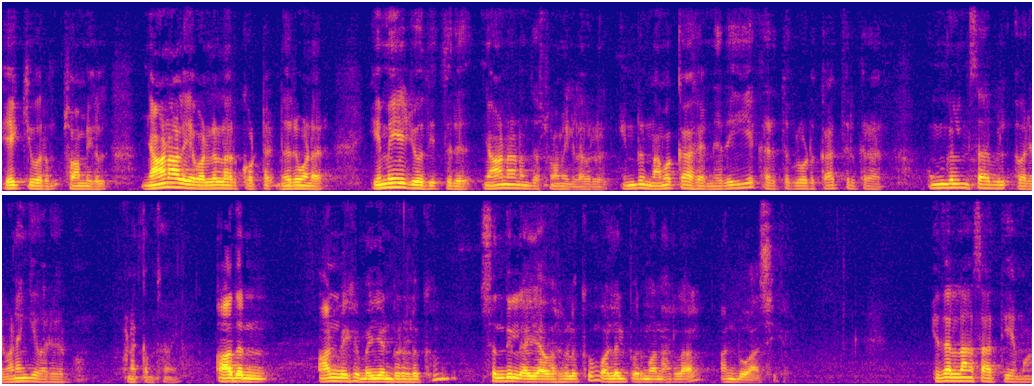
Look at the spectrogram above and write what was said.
இயக்கி வரும் சுவாமிகள். ஞானாலய வள்ளலார் கோட்டை நிறுவனர் இமய ஜோதி திரு ஞானானந்த சுவாமிகள் அவர்கள் இன்று நமக்காக நிறைய கருத்துக்களோடு காத்திருக்கிறார். உங்களின் சார்பில் அவரை வணங்கி வரவேற்போம். வணக்கம் சுவாமி ஆதன் ஆன்மீக மெய்யன்பர்களுக்கும் செந்தில் ஐயா அவர்களுக்கும் வள்ளல் பெருமானார்களால் அன்பு ஆசிகள் இதெல்லாம் சாத்தியமா?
